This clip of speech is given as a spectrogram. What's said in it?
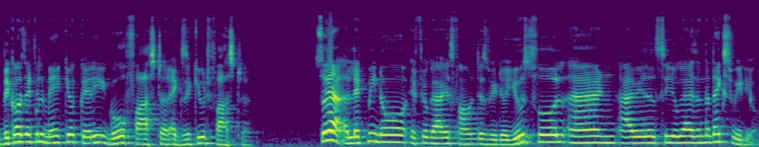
because it will make your query go faster execute faster. So yeah let me know if you guys found this video useful and i will see you guys in the next video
